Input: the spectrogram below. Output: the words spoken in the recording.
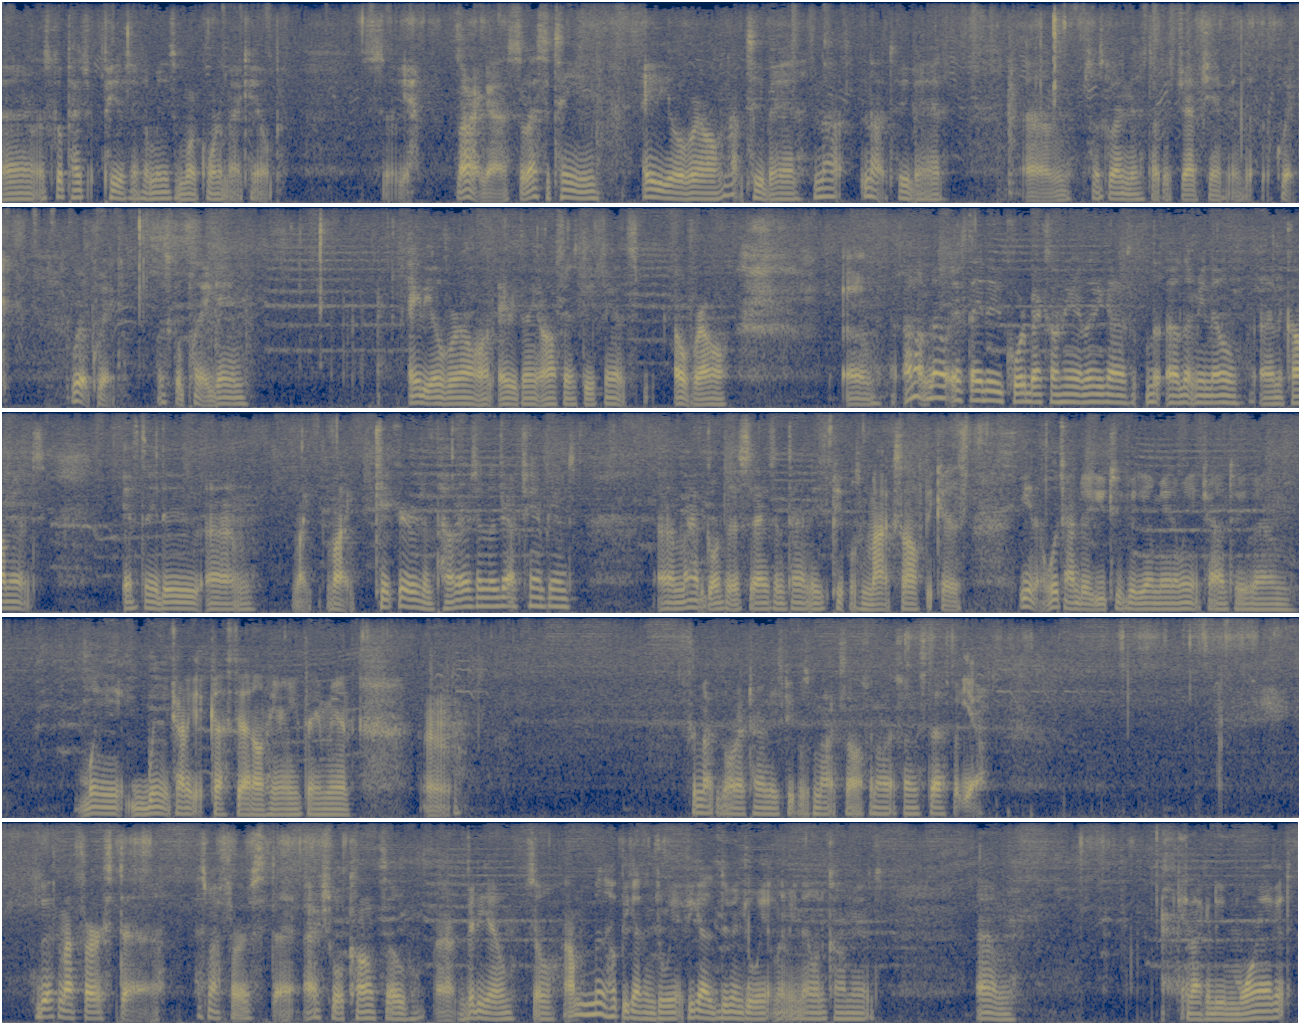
Uh, let's go Patrick Peterson. We need some more cornerback help. So yeah. All right, guys. So that's the team. 80 overall. Not too bad. Not not too bad. Um, so let's go ahead and start this draft champions up real quick. Real quick. Let's go play a game. 80 overall on everything. Offense, defense, overall. Um, I don't know if they do quarterbacks on here. Let me guys uh, let me know uh, in the comments if they do um, like like kickers and punters in the draft champions. Um, I have to go into the settings and turn these people's mics off because you know we're trying to do a YouTube video, man, and we ain't trying to um, we we ain't trying to get cussed out on here or anything, man. Uh, so I'm about to turn these people's mics off and all that fun stuff. But yeah, that's my first. Uh, that's my first uh, actual console uh, video. So I'm gonna hope you guys enjoy it. If you guys do enjoy it, let me know in the comments. Um, and I can do more of it.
